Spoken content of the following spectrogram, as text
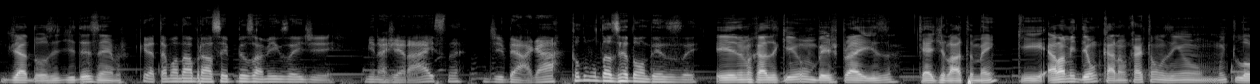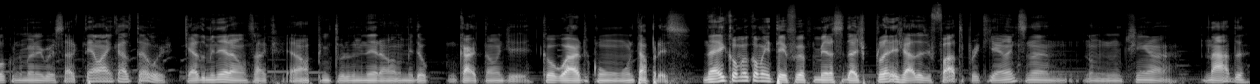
dia 12 de dezembro. Queria até mandar um abraço aí pros meus amigos aí de Minas Gerais, né? De BH. Todo mundo das redondezas aí. E no meu caso aqui, um beijo pra Isa, que é de lá também. Que ela me deu um cara, um cartãozinho muito louco no meu aniversário, que tem lá em casa até hoje. Que é do Mineirão, saca? Era uma pintura do Mineirão. Ela me deu um cartão de que eu guardo com muito apreço. Né? E como eu comentei, foi a primeira cidade planejada de fato, porque antes, né, não, não tinha nada.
